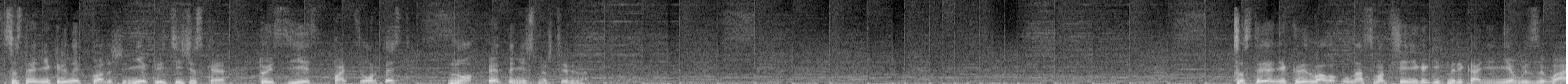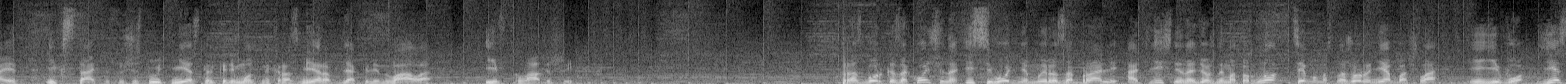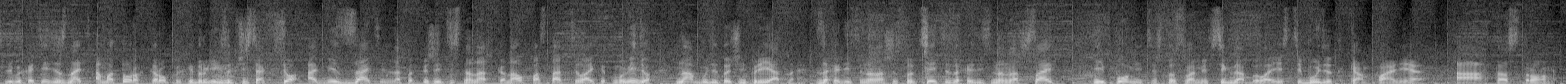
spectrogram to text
Состояние коренных вкладышей не критическое. То есть есть потертость, но это не смертельно. Состояние коленвала у нас вообще никаких нареканий не вызывает. И, кстати, существует несколько ремонтных размеров для коленвала и вкладышей. Разборка закончена, и сегодня мы разобрали отличный надежный мотор. Но тема масложора не обошла и его. Если вы хотите знать о моторах, коробках и других запчастях все, обязательно подпишитесь на наш канал, поставьте лайк этому видео, нам будет очень приятно. Заходите на наши соцсети, заходите на наш сайт и помните, что с вами всегда была есть и будет компания «АвтоСтронг».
